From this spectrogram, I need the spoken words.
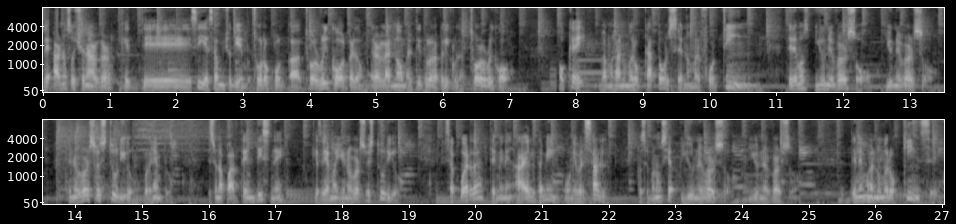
De Arnold Schwarzenegger, que te, sí, hace mucho tiempo. Total, uh, Total Recall, perdón, era el, nombre, el título de la película. Total Recall. Ok, vamos al número 14, número 14. Tenemos Universal, Universal. Universal Studio, por ejemplo, es una parte en Disney que se llama Universal Studio. Se acuerda, terminen a L también, Universal, pero se pronuncia Universal, Universal. Tenemos el número 15,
